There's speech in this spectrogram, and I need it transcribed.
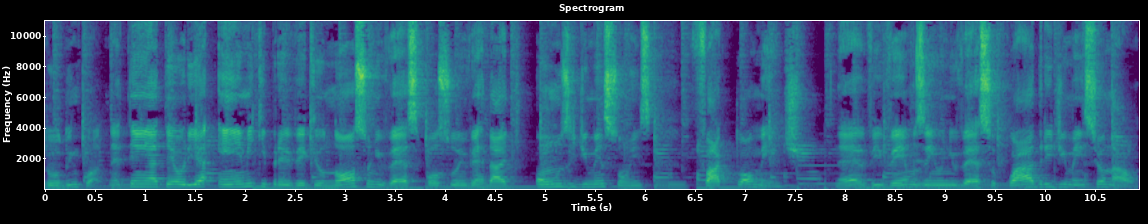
tudo enquanto. Né? Tem a teoria M, que prevê que o nosso universo possui, em verdade, 11 dimensões factualmente. Né? Vivemos em um universo quadridimensional,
